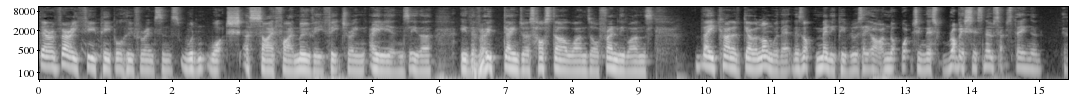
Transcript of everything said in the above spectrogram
there are very few people who, for instance, wouldn't watch a sci-fi movie featuring aliens, either either Mm-hmm. very dangerous, hostile ones or friendly ones. They kind of go along with it. There's not many people who say, "Oh, I'm not watching this rubbish. There's no such thing." And yeah.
